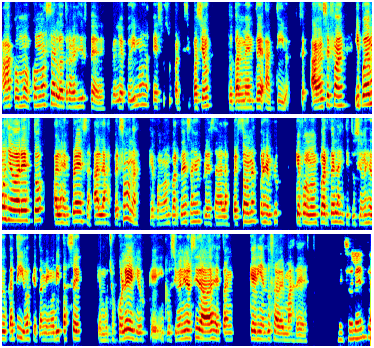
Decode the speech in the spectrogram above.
Ah, ¿cómo, cómo hacerlo a través de ustedes? Le pedimos eso, su participación totalmente activa. Háganse fan y podemos llevar esto a las empresas, a las personas que forman parte de esas empresas, a las personas, por ejemplo, que forman parte de las instituciones educativas, que también ahorita sé que muchos colegios, que inclusive universidades están queriendo saber más de esto. Excelente.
